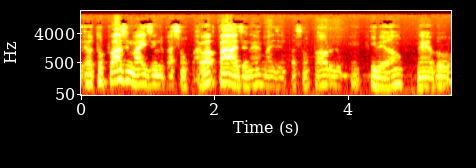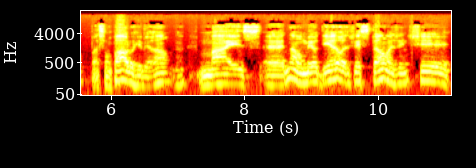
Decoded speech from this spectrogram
eu estou quase mais indo para São Paulo, quase, né? Mais indo para São Paulo do que Ribeirão né? Vou para São Paulo, Ribeirão, né? Mas, é, não, meu dia, gestão, a gente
